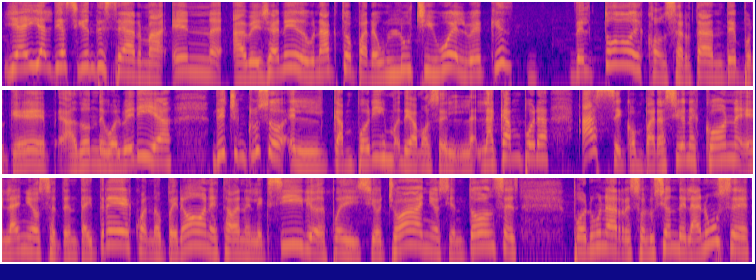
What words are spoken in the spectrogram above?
Y ahí al día siguiente se arma en Avellaneda un acto para un lucha y vuelve, que es del todo desconcertante porque a dónde volvería. De hecho, incluso el camporismo, digamos, el- la, cámpora hace comparaciones con el año 73, cuando Perón estaba en el exilio después de 18 años y entonces por una resolución de la NUCE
